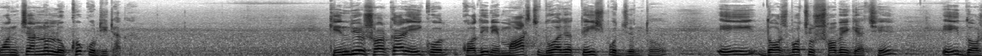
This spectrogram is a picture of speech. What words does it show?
পঞ্চান্ন লক্ষ কোটি টাকা। কেন্দ্রীয় সরকার এই কদিনে, মার্চ দু হাজার তেইশ পর্যন্ত এই দশ বছর সবে গেছে, এই দশ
